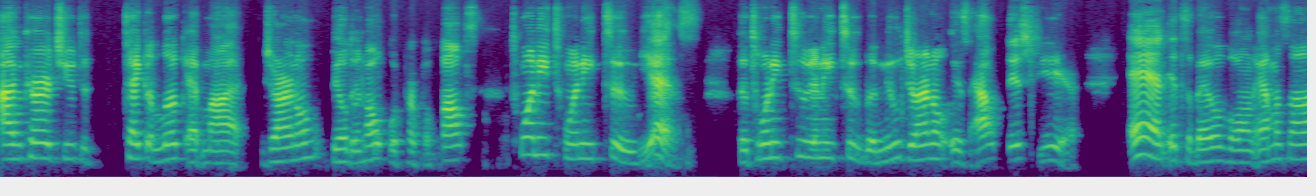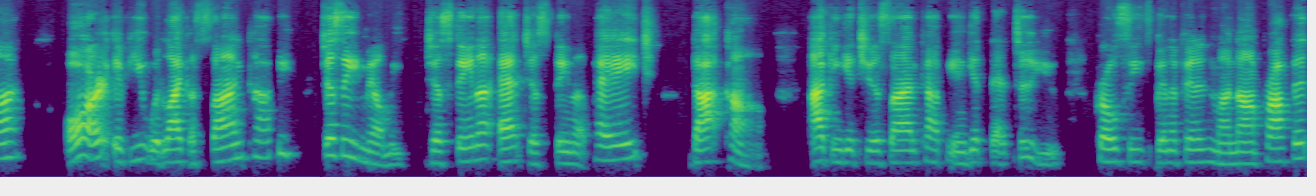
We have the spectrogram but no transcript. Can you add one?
I encourage you to take a look at my journal, Building Hope with Purple Thoughts 2022. Yes, the 2022, the new journal is out this year and it's available on Amazon. Or if you would like a signed copy, just email me, Justina at justinapage.com. I can get you a signed copy and get that to you. Proceeds benefiting my nonprofit,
